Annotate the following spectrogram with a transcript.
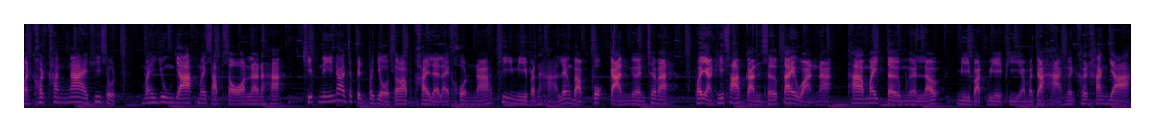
มันค่อนข้างง่ายที่สุดไม่ยุ่งยากไม่ซับซ้อนแล้วนะฮะคลิปนี้น่าจะเป็นประโยชน์สำหรับใครหลาย ๆ คนนะ ที่มีปัญหาเรื่องแบบพวกการเงินใช่ไหมเพราะอย่างที่ทราบกันเซิร์ฟไต้หวันน่ะถ้าไม่เติมเงินแล้วมีบัตร VIP อะมันจะหาเงินค่อนข้างยาก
